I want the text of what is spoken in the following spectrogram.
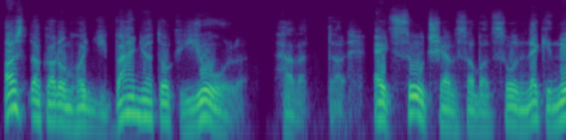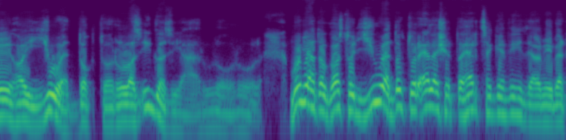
Azt akarom, hogy bánjatok jól, Havattal. Egy szót sem szabad szólni neki néha Hewitt doktorról, az igazi árulóról. Mondjátok azt, hogy Hewitt doktor elesett a hercege védelmében.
